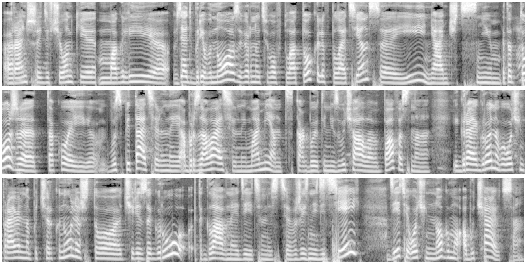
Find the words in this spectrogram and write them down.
Раньше девчонки могли взять бревно, завернуть его в платок или в полотенце и нянчиться с ним. Это тоже такой воспитательный, образовательный момент, как бы это ни звучало пафосно. Игра игрой, но вы очень правильно подчеркнули, что через игру, это главная деятельность в жизни детей, дети очень многому обучаются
